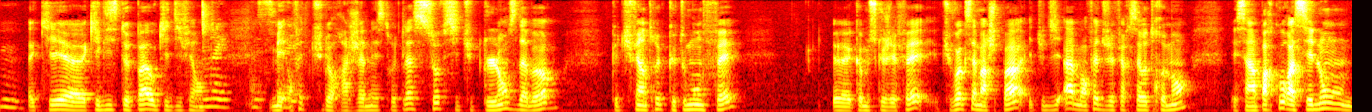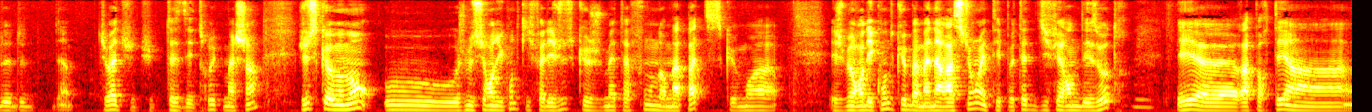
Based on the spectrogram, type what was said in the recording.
hmm. qui euh, n'existe pas ou qui est différente. Mais en fait, tu l'auras jamais ce truc-là, sauf si tu te lances d'abord, que tu fais un truc que tout le monde fait, euh, comme ce que j'ai fait, tu vois que ça marche pas et tu dis ah mais en fait je vais faire ça autrement. Et c'est un parcours assez long de, tu vois, tu, tu testes des trucs, machin. Jusqu'au moment où je me suis rendu compte qu'il fallait juste que je mette à fond dans ma patte, ce que moi. Et je me rendais compte que bah, ma narration était peut-être différente des autres et euh, rapportait un,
